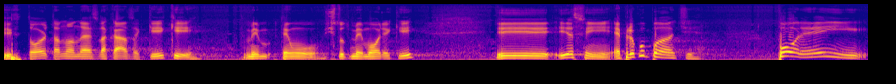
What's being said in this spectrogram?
store, está no anexo da casa aqui, que tem o Instituto Memória aqui. E, e assim, é preocupante. Porém,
